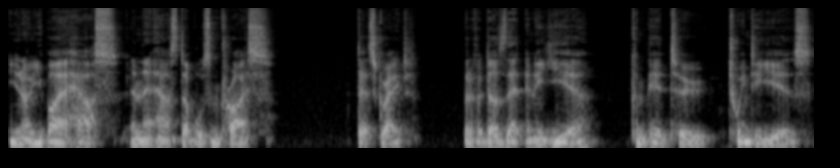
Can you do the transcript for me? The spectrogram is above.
you know, you buy a house and that house doubles in price. That's great. But if it does that in a year compared to 20 years,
